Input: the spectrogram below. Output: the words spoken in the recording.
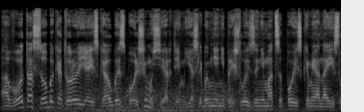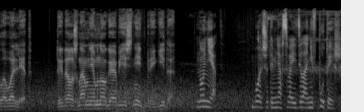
А вот особа, которую я искал бы с большим усердием, если бы мне не пришлось заниматься поисками Анаис Лавалет. Ты должна мне многое объяснить, Бригида. Ну нет. Больше ты меня в свои дела не впутаешь.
